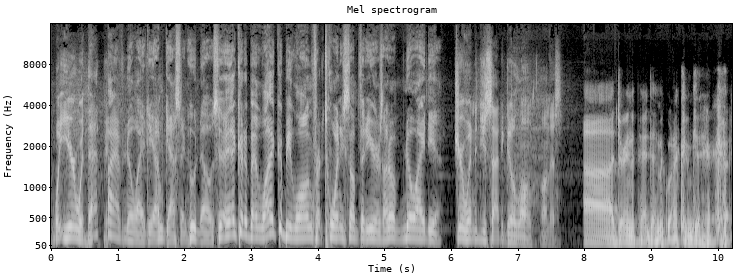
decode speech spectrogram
What year would that be? I have no idea. I'm guessing. Who knows? It could have been. It could be long for twenty something years. I don't have no idea. Drew, when did you decide to go long on this? Uh, during the pandemic when I couldn't get a haircut.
